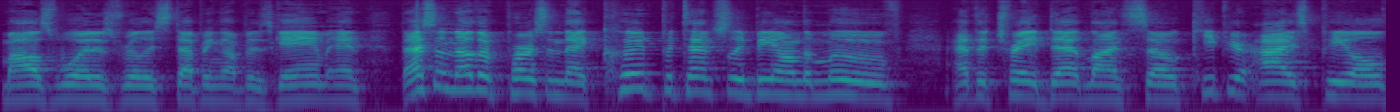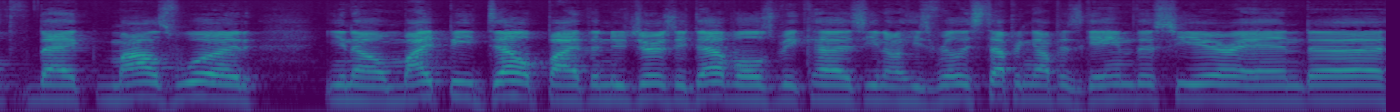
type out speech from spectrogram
Miles Wood is really stepping up his game. And that's another person that could potentially be on the move at the trade deadline. So keep your eyes peeled that Miles Wood you know, might be dealt by the New Jersey Devils because, you know, he's really stepping up his game this year. And, uh,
